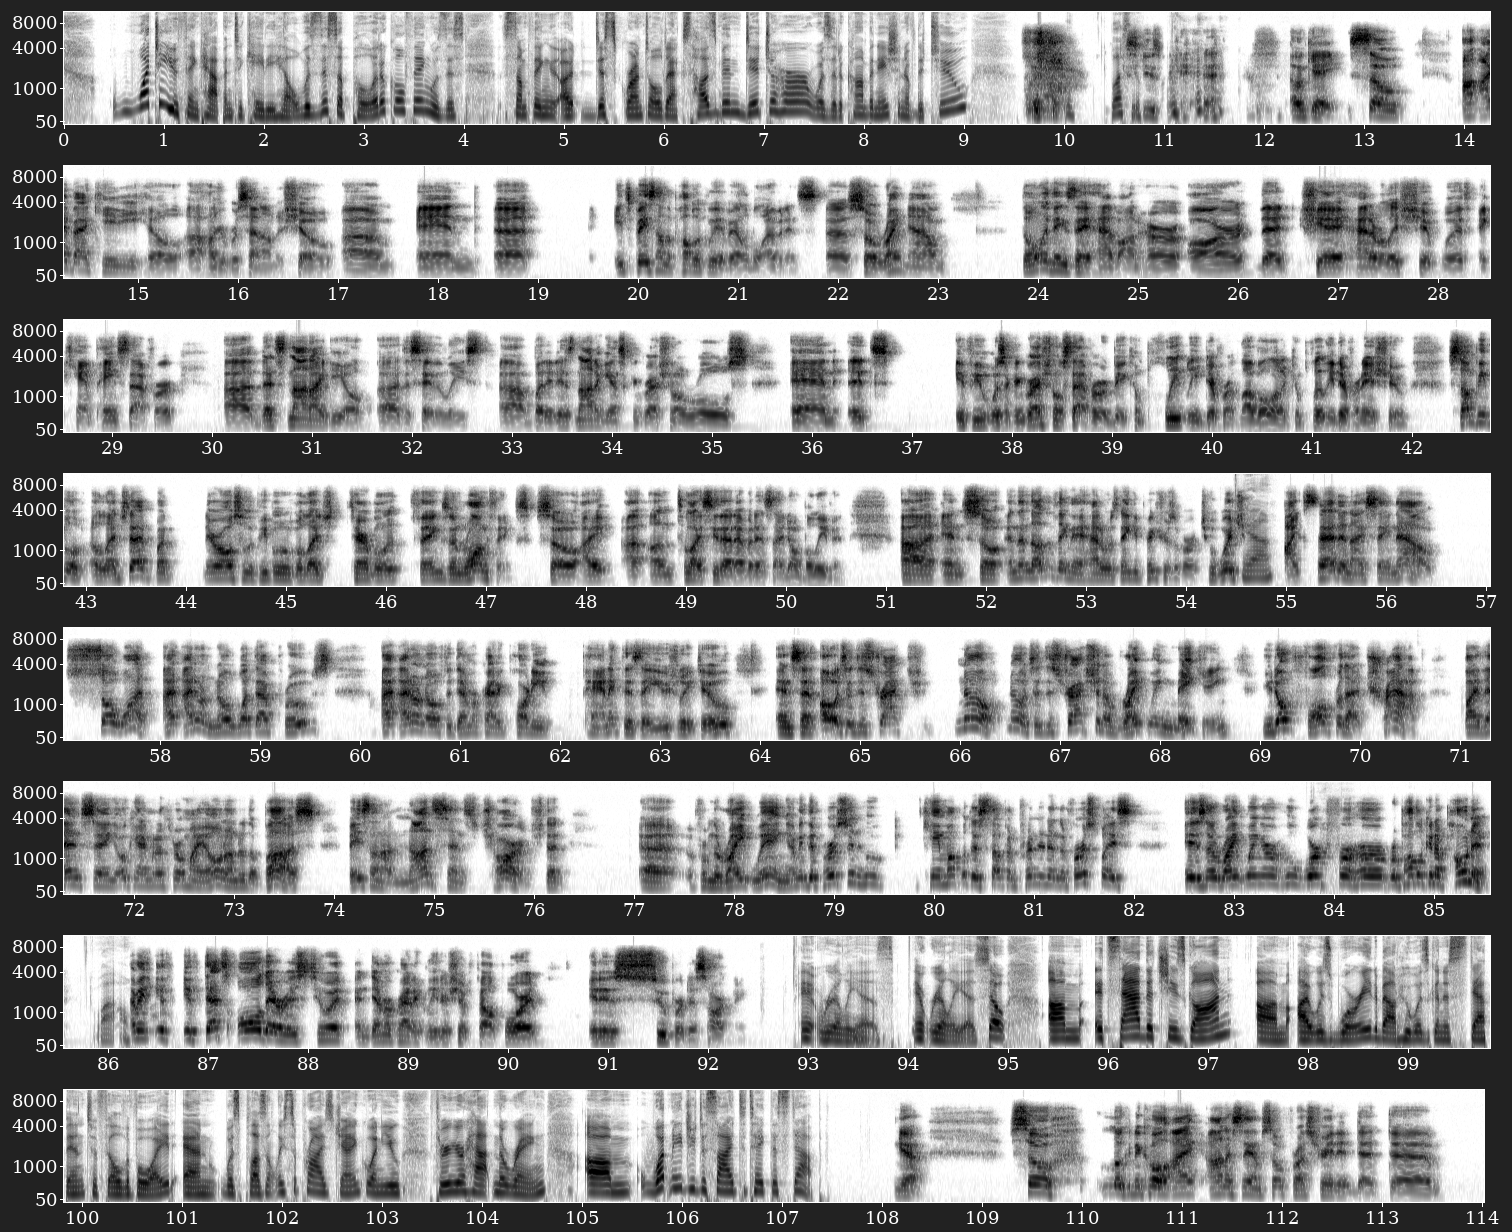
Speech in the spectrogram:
what do you think happened to Katie Hill? Was this a political thing? Was this something a disgruntled ex husband did to her? Was it a combination of the two? Bless you. Excuse me. okay, so I, I back Katie Hill 100% on the show. Um, and uh, it's based on the publicly available evidence. Uh, so right now, the only things they have on her are that she had a relationship with a campaign staffer. Uh, that's not ideal, uh, to say the least, uh, but it is not against congressional rules. And it's if it was a congressional staffer, it would be a completely different level and a completely different issue. Some people have alleged that, but there are also the people who've alleged terrible things and wrong things. So I, uh, until I see that evidence, I don't believe it. Uh, and so, and then the other thing they had was naked pictures of her, to which Yeah. I said and I say now, so what? I, I don't know what that proves. I, I don't know if the Democratic Party panicked as they usually do and said, oh, it's a distraction. No, no, it's a distraction of right wing making. You don't fall for that trap by then saying, okay, I'm going to throw my own under the bus based on a nonsense charge that uh, from the right wing. I mean, the person who came up with this stuff and printed it in the first place is a right winger who worked for her Republican opponent. Wow. I mean, if if that's all there is to it, and Democratic leadership fell for it, it is super disheartening. It really is. It really is. So um, it's sad that she's gone. Um, I was worried about who was going to step in to fill the void and was pleasantly surprised, Cenk, when you threw your hat in the ring. Um, what made you decide to take this step? Yeah. So, look, Nicole, I honestly I'm so frustrated that uh,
